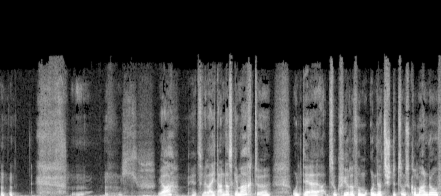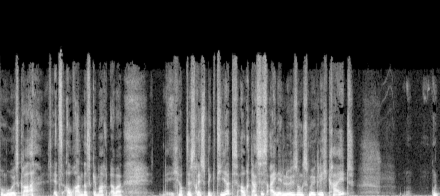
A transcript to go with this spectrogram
Ich, ja, hätte es vielleicht anders gemacht. Äh, und der Zugführer vom Unterstützungskommando vom USK hätte es auch anders gemacht. Aber ich habe das respektiert. Auch das ist eine Lösungsmöglichkeit. Und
